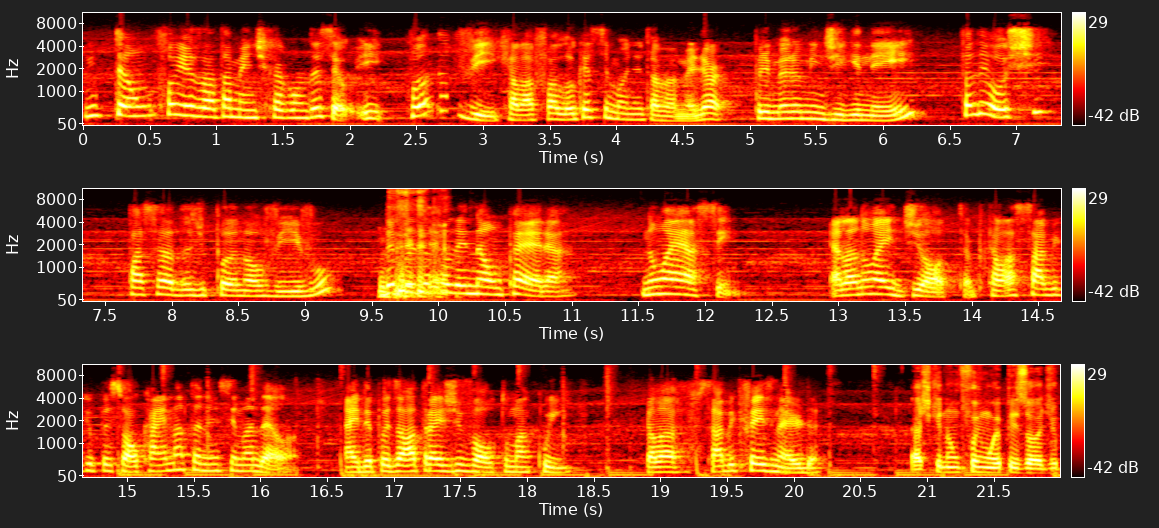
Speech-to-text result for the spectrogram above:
Então, foi exatamente o que aconteceu. E quando eu vi que ela falou que a Simone estava melhor, primeiro eu me indignei. Falei, oxi, passada de pano ao vivo. Depois eu falei, não, pera, não é assim. Ela não é idiota, porque ela sabe que o pessoal cai matando em cima dela. Aí depois ela traz de volta uma Queen. Ela sabe que fez merda. acho que não foi um episódio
